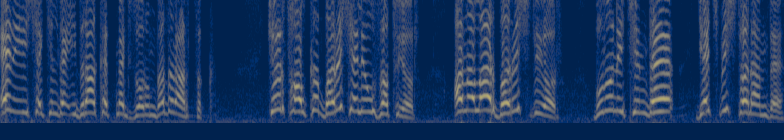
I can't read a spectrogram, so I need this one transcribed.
en iyi şekilde idrak etmek zorundadır artık. Kürt halkı barış eli uzatıyor. Analar barış diyor. Bunun içinde geçmiş dönemde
